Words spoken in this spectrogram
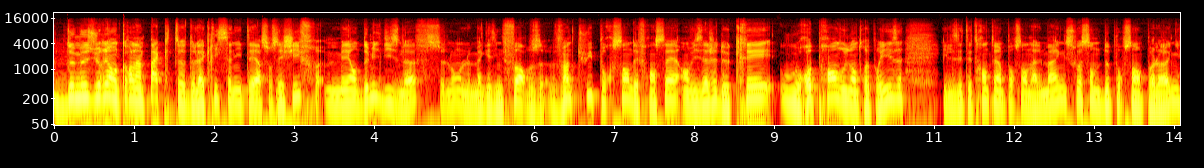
de mesurer encore l'impact de la crise sanitaire sur ces chiffres, mais en 2019, selon le magazine Forbes, 28% des Français envisageaient de créer ou reprendre une entreprise. Ils étaient 31% en Allemagne, 62% en Pologne,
